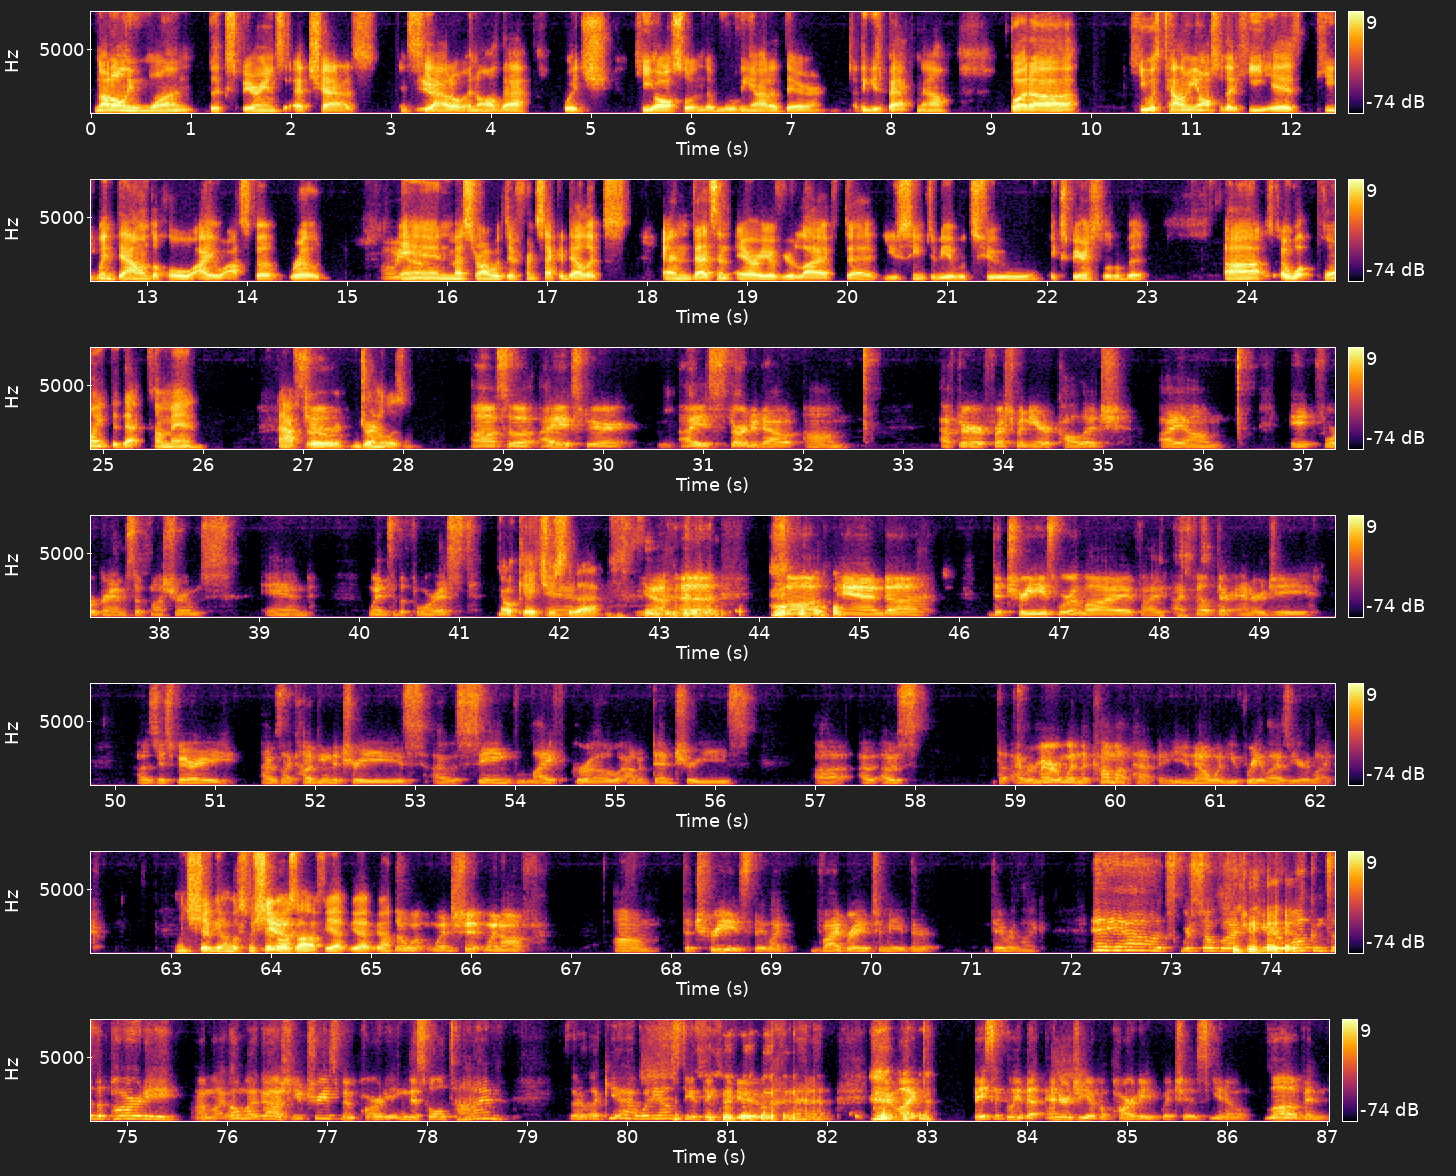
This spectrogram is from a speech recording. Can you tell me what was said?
not only one, the experience at Chaz in Seattle yeah. and all that, which he also ended up moving out of there. I think he's back now. But uh he was telling me also that he is he went down the whole ayahuasca road oh, yeah. and messed around with different psychedelics and that's an area of your life that you seem to be able to experience a little bit. Uh, at what point did that come in after so, journalism? uh, so i experienced i started out um, after freshman year of college i um, ate four grams of mushrooms and went to the forest. Okay cheers to that. yeah. So, and uh, the trees were alive. I, I felt their energy. I was just very, I was like hugging the trees. I was seeing life grow out of dead trees. Uh, I, I was, I remember when the come up happened, you know, when you realize you're like, when shit goes, when shit yeah. goes off. Yep, yep, yep. So when shit went off, um, the trees, they like vibrated to me. They're, they were like, hey alex we're so glad you're here. Welcome to the party. I'm like oh my gosh you trees been partying this whole time? They're like yeah what else do you think we do? They're like basically the energy of a party which is you know love and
